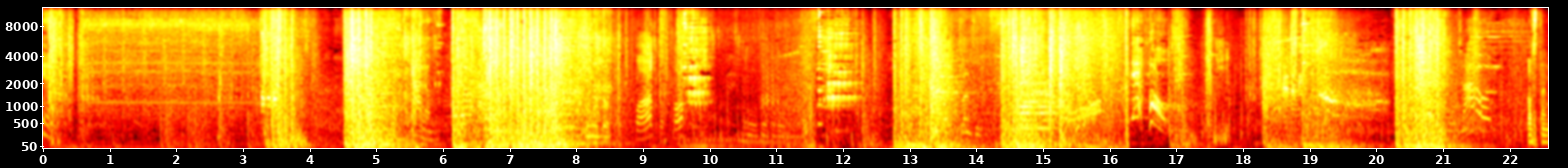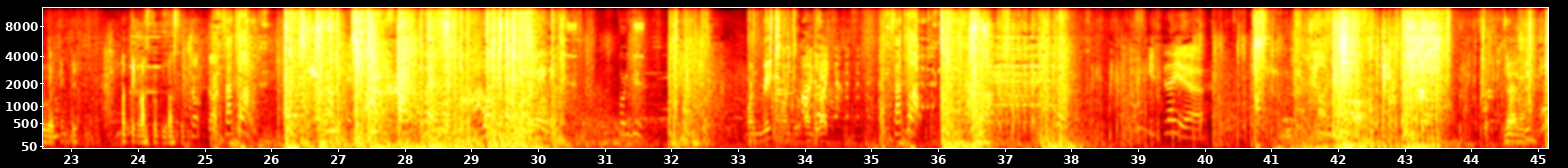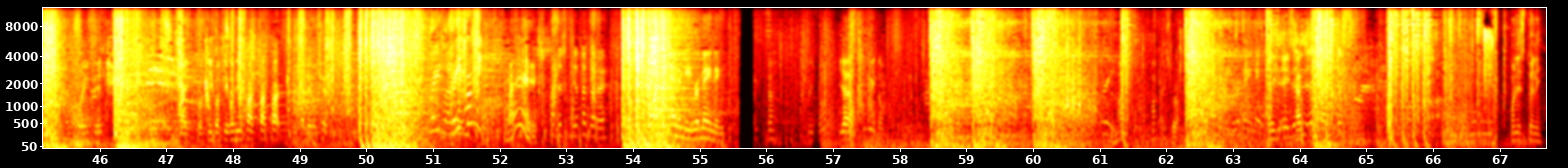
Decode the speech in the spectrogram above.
Taken. Got him. What the fuck? Ciao. Last two, I think. They. Hunting last two, B, last two. Satchel One mid, one to on the right. Satchel out. Gila ya. Yeah, Right, no. see? Going see. Nice, go see, go see, go see, fast, fast, fast. Got okay. Free for me. Nice. Ada senjata gak ya? One enemy remaining. Window? Yeah, two window. One is 20.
